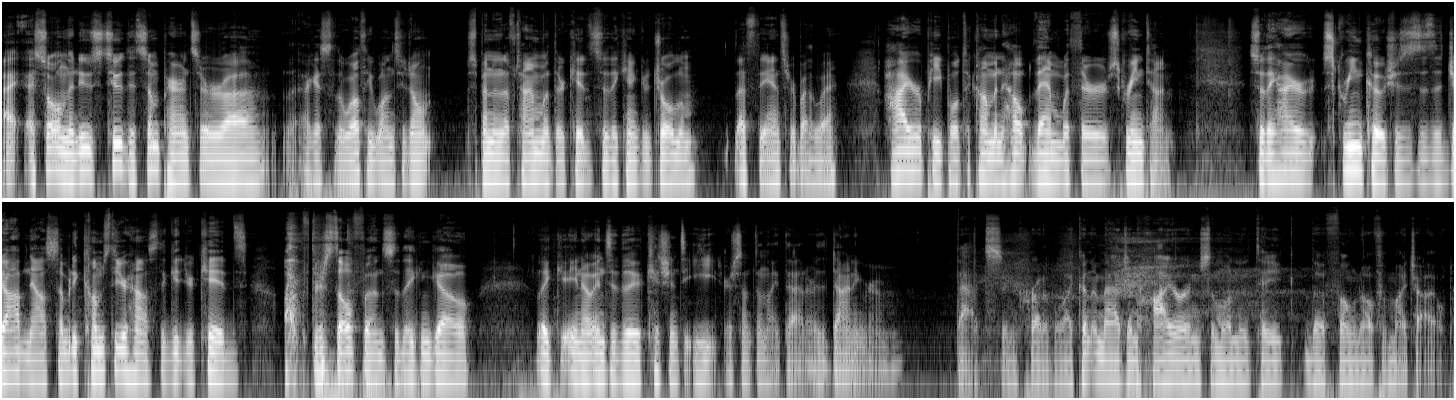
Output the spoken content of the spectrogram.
I I saw in the news too that some parents are, uh, I guess, the wealthy ones who don't spend enough time with their kids, so they can't control them. That's the answer, by the way. Hire people to come and help them with their screen time. So they hire screen coaches. This is a job now. Somebody comes to your house to get your kids off their cell phones so they can go, like you know, into the kitchen to eat or something like that, or the dining room. That's incredible. I couldn't imagine hiring someone to take the phone off of my child.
